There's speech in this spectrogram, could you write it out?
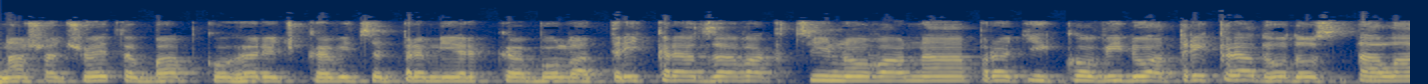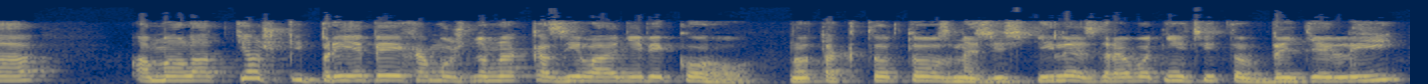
naša, čo je to babko, herečka, vicepremiérka, bola trikrát zavakcinovaná proti covidu a trikrát ho dostala a mala ťažký priebeh a možno nakazila aj nevie koho. No tak toto sme zistili, zdravotníci to vedeli,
